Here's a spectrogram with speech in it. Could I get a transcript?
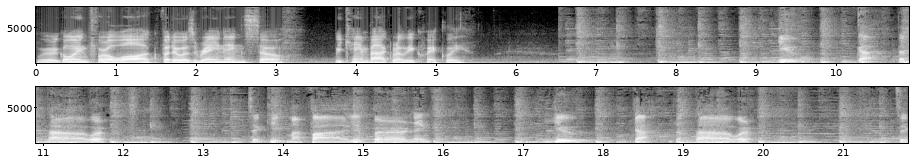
We were going for a walk, but it was raining, so we came back really quickly. You got the power to keep my fire burning. You got the power to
